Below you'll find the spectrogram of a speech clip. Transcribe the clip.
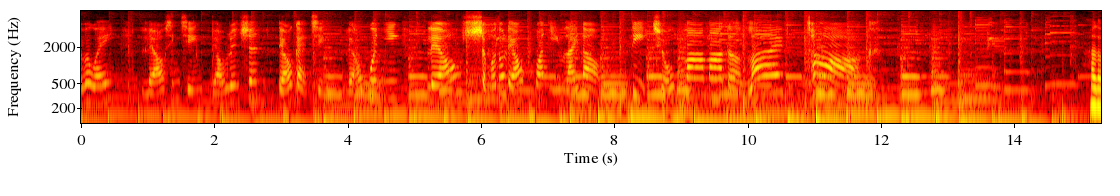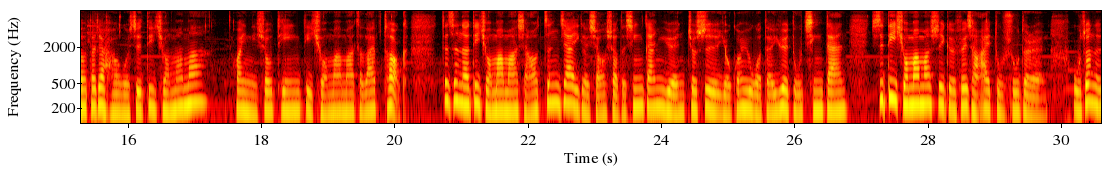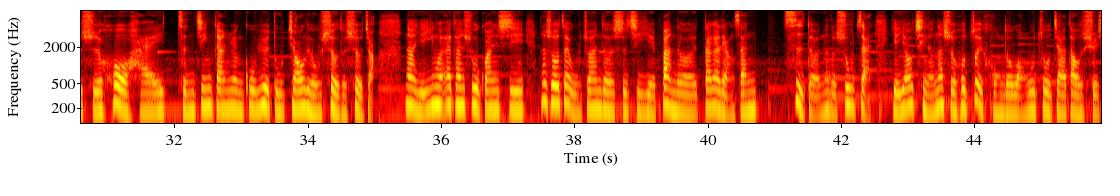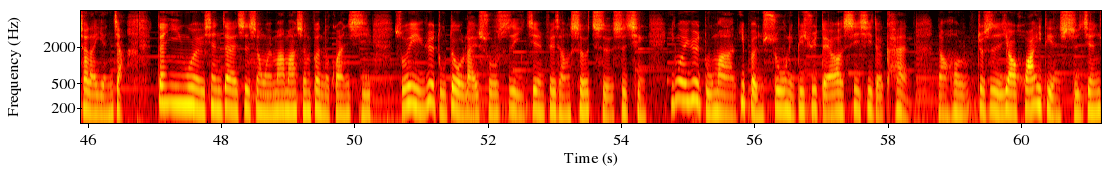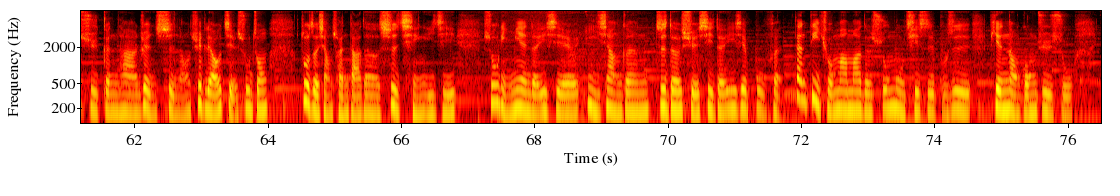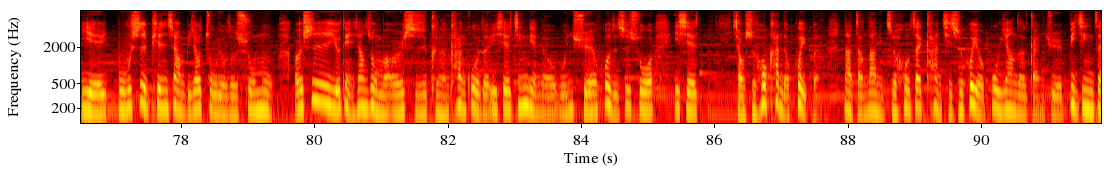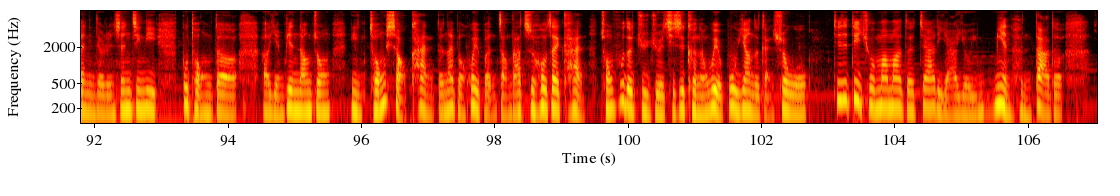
喂喂喂，聊心情，聊人生，聊感情，聊婚姻，聊什么都聊。欢迎来到地球妈妈的 Live Talk。Hello，大家好，我是地球妈妈，欢迎你收听地球妈妈的 Live Talk。这次呢，地球妈妈想要增加一个小小的新单元，就是有关于我的阅读清单。其实地球妈妈是一个非常爱读书的人，五专的时候还曾经担任过阅读交流社的社长。那也因为爱看书的关系，那时候在五专的时期也办了大概两三次的那个书展，也邀请了那时候最红的网络作家到学校来演讲。但因为现在是身为妈妈身份的关系，所以阅读对我来说是一件非常奢侈的事情。因为阅读嘛，一本书你必须得要细细的看，然后就是要花一点时间去跟他认识，然后去了解书中作者想传达的事情，以及书里面的一些意象跟值得学习的一些部分。但地球妈妈的书目其实不是偏那种工具书。也不是偏向比较主流的书目，而是有点像是我们儿时可能看过的一些经典的文学，或者是说一些小时候看的绘本。那长大你之后再看，其实会有不一样的感觉。毕竟在你的人生经历不同的呃演变当中，你从小看的那本绘本，长大之后再看，重复的咀嚼，其实可能会有不一样的感受哦。其实地球妈妈的家里啊，有一面很大的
